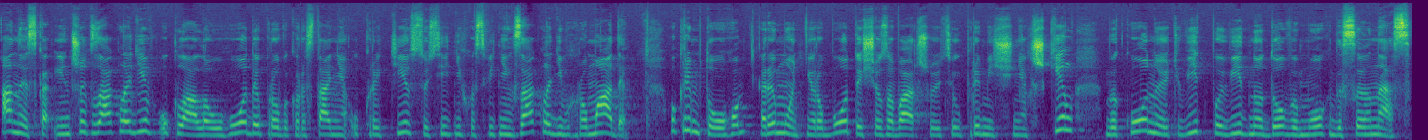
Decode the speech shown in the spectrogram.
А низка інших закладів уклала угоди про використання укриттів сусідніх освітніх закладів громади. Окрім того, ремонтні роботи, що завершуються у приміщеннях шкіл, виконують відповідно до вимог ДСНС.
